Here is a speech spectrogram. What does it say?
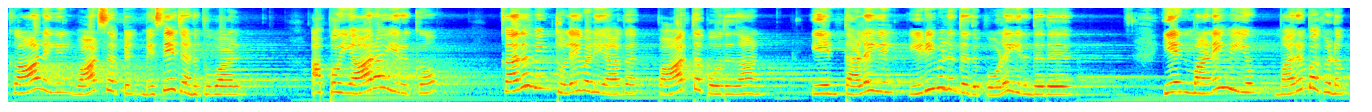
காலையில் வாட்ஸ்அப்பில் மெசேஜ் அனுப்புவாள். அப்போ யாரா இருக்கும் கதவின் துளை வழியாக பார்த்தபோதுதான் என் தலையில் இடி விழுந்தது போல இருந்தது. என் மனைவியும் மருமகனும்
